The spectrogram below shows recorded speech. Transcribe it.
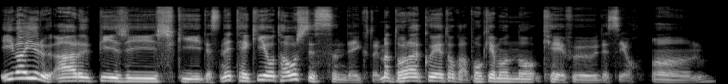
いわゆる RPG 式ですね。敵を倒して進んでいくという、まあドラクエとかポケモンの系風ですよ。うん。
